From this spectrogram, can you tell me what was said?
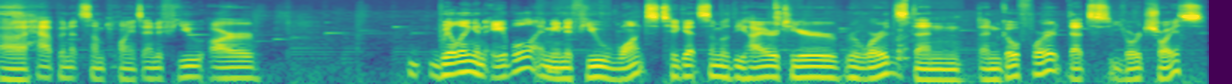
uh, happen at some point. And if you are willing and able, I mean, if you want to get some of the higher tier rewards, then then go for it. That's your choice.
